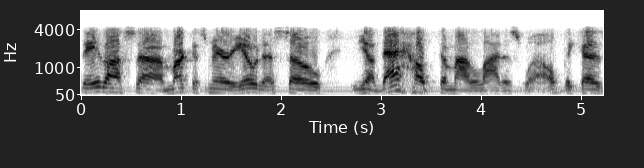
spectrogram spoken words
they lost uh, Marcus Mariota, so you know that helped them out a lot as well because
